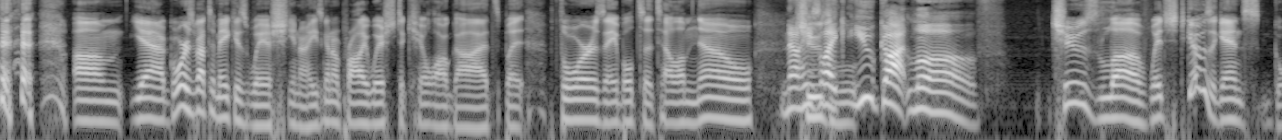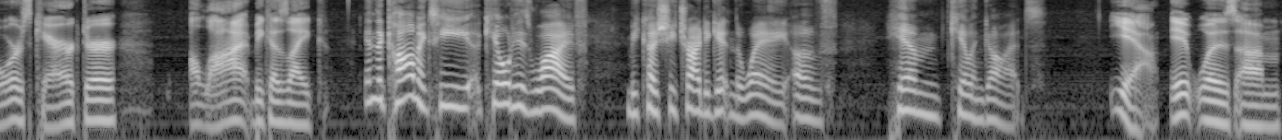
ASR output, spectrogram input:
um, yeah, Gorr's about to make his wish. You know, he's gonna probably wish to kill all gods, but Thor is able to tell him no. No, he's like, you got love. choose love, which goes against Gorr's character a lot because, like, In the comics, he killed his wife because she tried to get in the way of him killing gods. yeah, it was. Um,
